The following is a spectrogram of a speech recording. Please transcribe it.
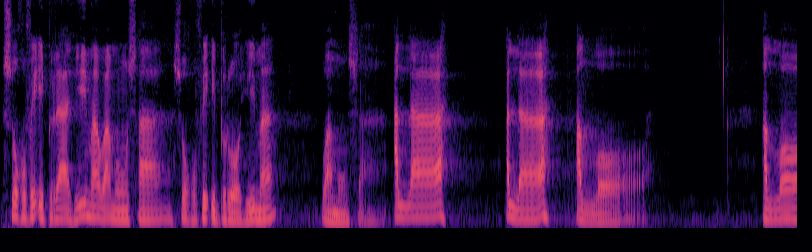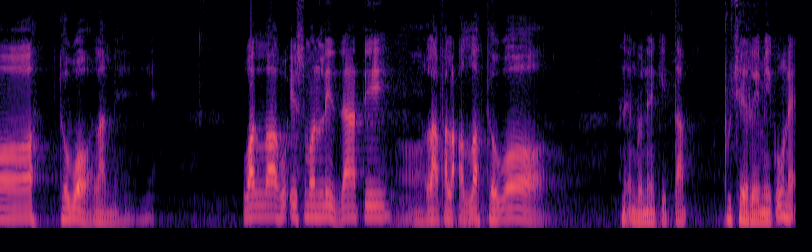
Suhufi Ibrahim wa Musa. Suhufi Ibrahim wa Musa. Allah. Allah. Allah. Allah. Dawa lame. Wallahu ismun lidzati. Oh, lafal Allah dawa. Nek nggone kitab Bu Jeremy ku nek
